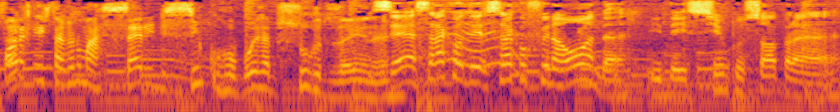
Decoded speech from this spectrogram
fora que a gente tá vendo uma série de cinco robôs absurdos aí, né? Zé, será que, eu dei- será que eu fui na onda e dei 5 só pra.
